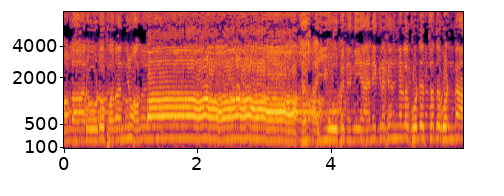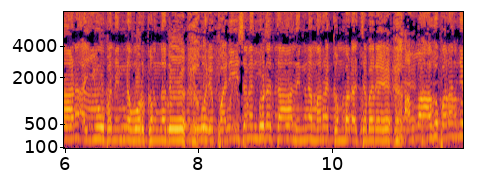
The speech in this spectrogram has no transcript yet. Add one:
അള്ളാരോട് പറഞ്ഞു അല്ലാ അയ്യൂബിന് നീ അനുഗ്രഹങ്ങൾ കൊടുത്തത് കൊണ്ടാണ് അയ്യൂബ് നിന്നെ ഓർക്കുന്നത്. ഒരു പരീക്ഷണം കൊടുത്താ നിന്നെ മറക്കും പടച്ചവര്. അള്ളാഹു പറഞ്ഞു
